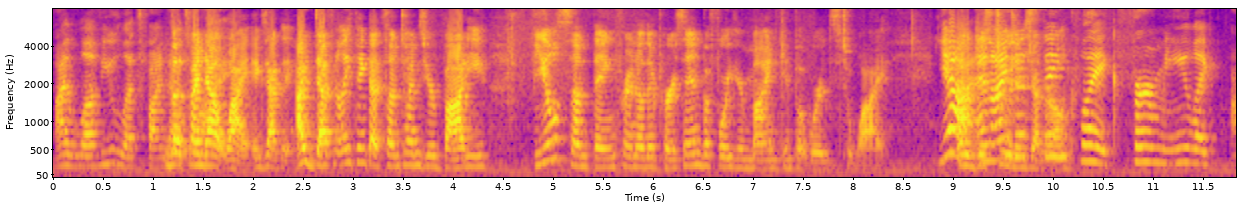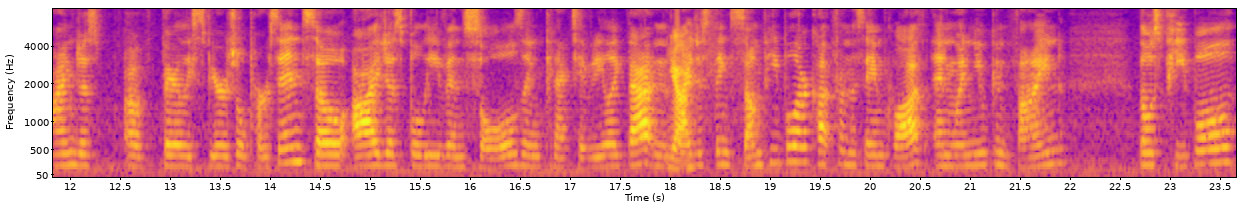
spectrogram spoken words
I love you. Let's find out. Let's find out why. Exactly. I definitely think that sometimes your body feels something for another person before your mind can put words to why. Yeah, and I just think like for me, like I'm just a fairly spiritual person, so I just believe in souls and connectivity like that, and Yeah. I just think some people are cut from the same cloth, and when you can find those people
